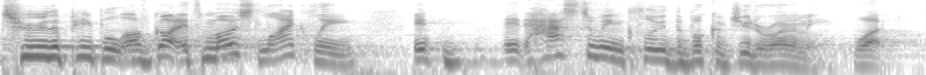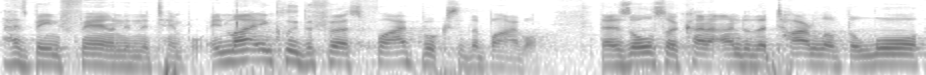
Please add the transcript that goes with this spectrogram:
to the people of God. It's most likely, it, it has to include the book of Deuteronomy, what has been found in the temple. It might include the first five books of the Bible that is also kind of under the title of the law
